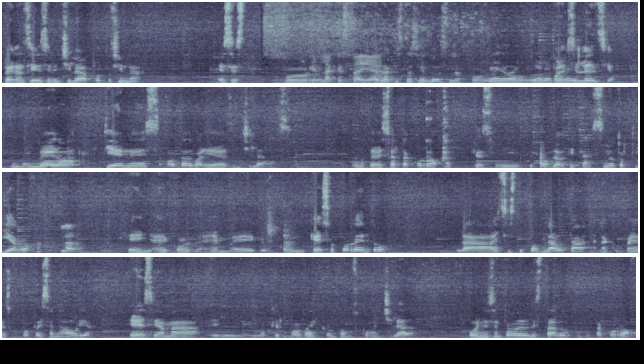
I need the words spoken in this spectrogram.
Pero en sí, la enchilada potosina es esta. Por, Es la que está es la allá. que está haciendo, es la por, por- por excelencia. Pero tienes otras variedades de enchiladas. Como te decía, el taco rojo, que es un tipo de flautita, es una tortilla roja Claro. en- eh, con, em, eh, con queso por dentro. La haces tipo flauta, la acompañas con papa y zanahoria. Ese se llama el- lo que nosotros aquí conocemos como enchilada, o en el centro del estado como taco rojo.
